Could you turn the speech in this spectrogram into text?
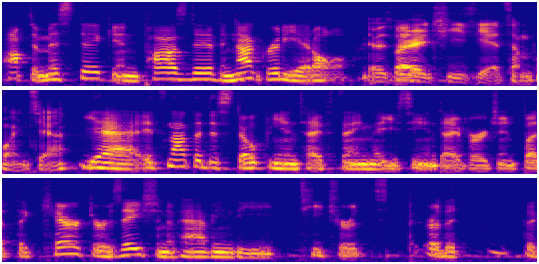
optimistic and positive and not gritty at all. It was very cheesy at some points. Yeah. Yeah, it's not the dystopian type thing that you see in Divergent, but the characterization of having the teacher or the the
